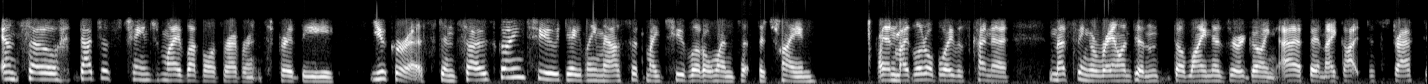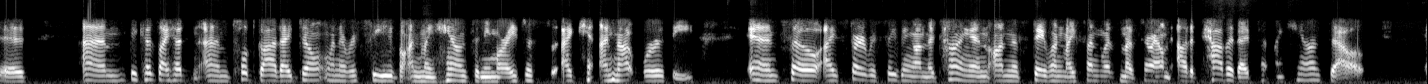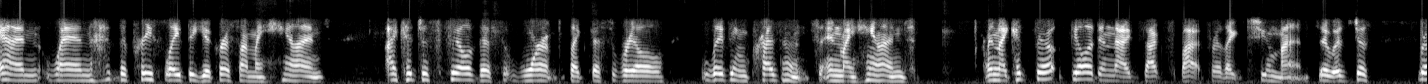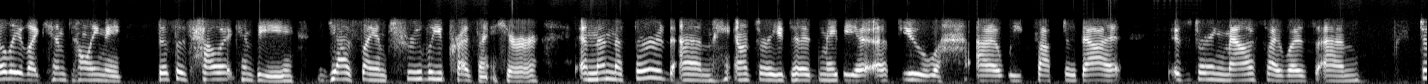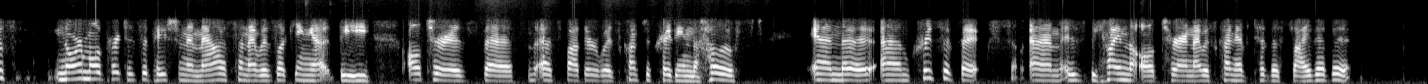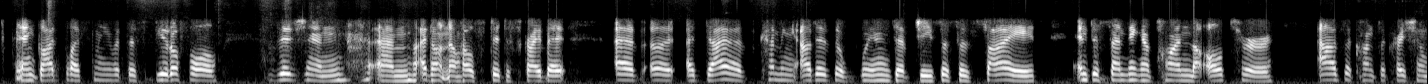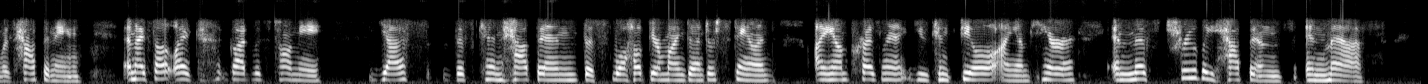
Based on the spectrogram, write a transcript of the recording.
And so that just changed my level of reverence for the Eucharist. And so I was going to daily Mass with my two little ones at the time. And my little boy was kind of messing around and the liners are going up, and I got distracted um, because I had um, told God I don't want to receive on my hands anymore. I just I can't. I'm not worthy. And so I started receiving on the tongue. And on this day when my son was messing around out of habit, I put my hands out. And when the priest laid the Eucharist on my hand, I could just feel this warmth, like this real living presence in my hand and I could feel, feel it in that exact spot for like two months. It was just really like him telling me, this is how it can be. Yes, I am truly present here. And then the third um, answer he did maybe a, a few uh, weeks after that is during Mass, I was um, just normal participation in Mass, and I was looking at the altar as the as Father was consecrating the host, and the um, crucifix um, is behind the altar, and I was kind of to the side of it. And God blessed me with this beautiful vision. Um, I don't know how else to describe it of a, a dove coming out of the wound of Jesus' side and descending upon the altar as the consecration was happening. And I felt like God was telling me, yes, this can happen. This will help your mind to understand I am present. You can feel I am here. And this truly happens in Mass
